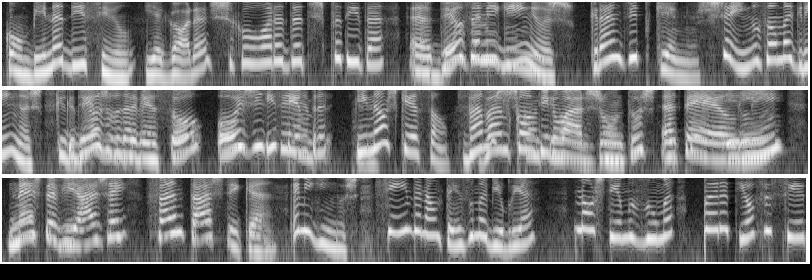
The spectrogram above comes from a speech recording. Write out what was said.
Combinadíssimo! E agora chegou a hora da despedida. Adeus, amiguinhos! Grandes e pequenos. Cheinhos ou magrinhos. Que, Deus vos abençoe hoje e sempre. E não esqueçam, Vamos, continuar juntos até Elim nesta viagem fantástica. Amiguinhos, se ainda não tens uma Bíblia, nós temos uma para te oferecer.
